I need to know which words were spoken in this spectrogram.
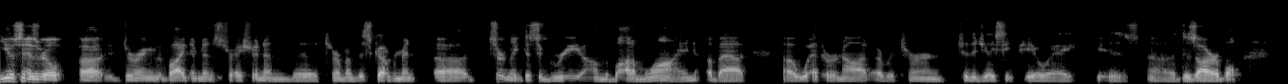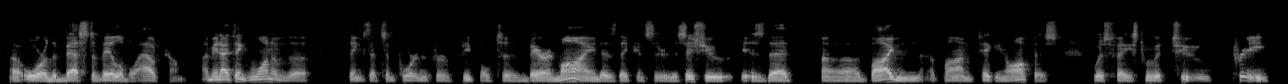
U.S. and Israel uh, during the Biden administration and the term of this government uh, certainly disagree on the bottom line about uh, whether or not a return to the JCPOA is uh, desirable uh, or the best available outcome. I mean, I think one of the things that's important for people to bear in mind as they consider this issue is that uh, Biden, upon taking office, was faced with two pretty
